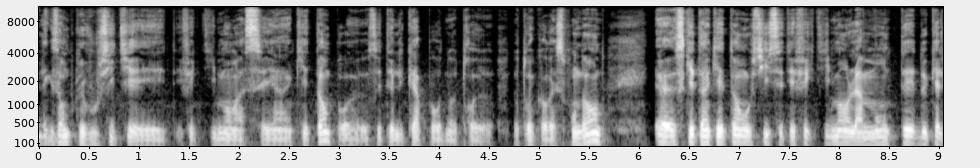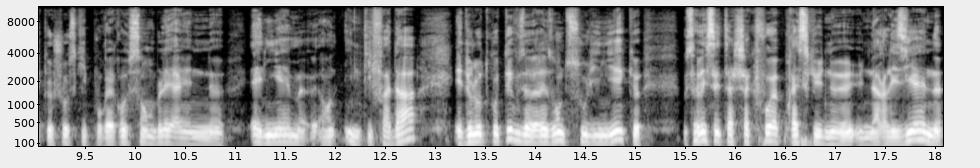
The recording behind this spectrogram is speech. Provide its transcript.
l'exemple que vous citiez est effectivement assez inquiétant. C'était le cas pour notre, correspondante. Euh, ce qui est inquiétant aussi, c'est effectivement la montée de quelque chose qui pourrait ressembler à une énième intifada. Et de l'autre côté, vous avez raison de souligner que, vous savez, c'est à chaque fois presque une, arlésienne,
